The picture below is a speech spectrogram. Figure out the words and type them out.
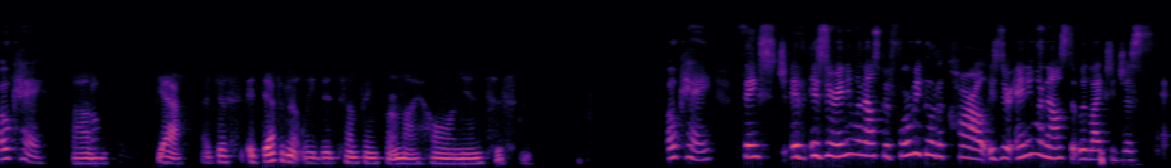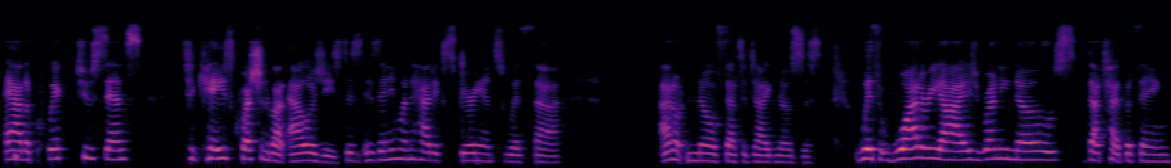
okay. Um, yeah, I just it definitely did something for my whole immune system. Okay, thanks. Is there anyone else before we go to Carl? Is there anyone else that would like to just add a quick two cents to Kay's question about allergies? Does, has anyone had experience with? Uh, I don't know if that's a diagnosis with watery eyes, runny nose, that type of thing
